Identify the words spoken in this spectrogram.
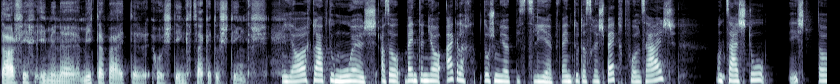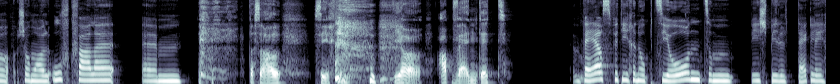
darf ich einem Mitarbeiter, der stinkt, sagen, du stinkst? ja, ich glaube, du musst. Also, wenn dann ja, eigentlich tust du mir etwas zu lieb. Wenn du das respektvoll sagst und sagst, du, ist da schon mal aufgefallen, ähm, Dass all sich ja, abwendet. wäre es für dich eine Option, zum Beispiel täglich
